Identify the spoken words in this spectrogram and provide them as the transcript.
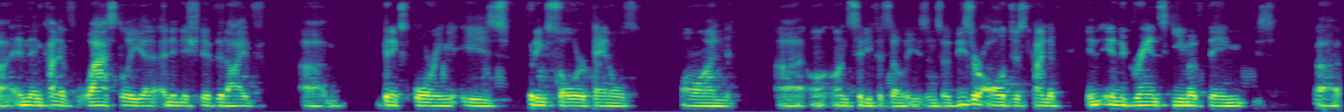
Uh, and then, kind of lastly, a, an initiative that I've um, been exploring is putting solar panels on, uh, on, on city facilities. And so these are all just kind of in, in the grand scheme of things uh,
